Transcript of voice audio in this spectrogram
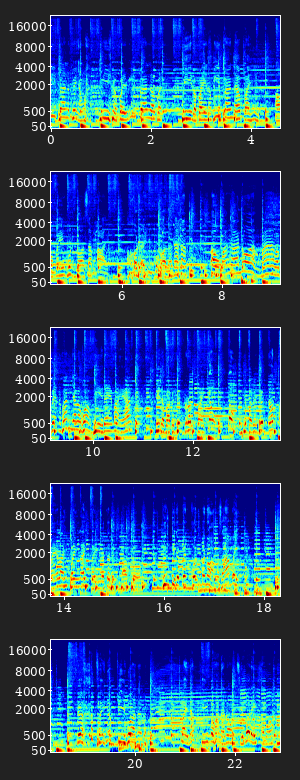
มีแฟนแล้วเพียงอย่างวะมีเราไปมีแฟนแล้วไปมีเราไปนะมีแฟนแล้วไป เอาไม่คนรอซับอาย เอาได้บ่แล้วนะเอามาน้องมามาเป็นพันยาละควงพี่ได้ไหมอะพี่จะไปไปขึ้นรถไฟเจ้าเจ้าจะไปไปขึ้นรถไฟอะไรไปอะไรไปแล้วจะถึงปากกอกถึงพี่จะเป็นคนบ้านนอกภาษาไปเดือไปน้ำปีบ่นะน้องไปน้ำปีบ่ น้องสิบ่ได้สมองปี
